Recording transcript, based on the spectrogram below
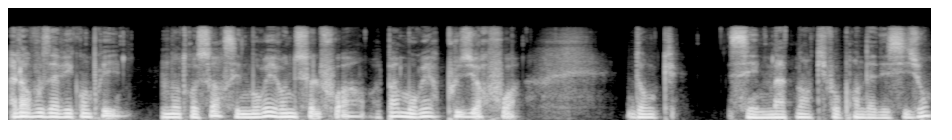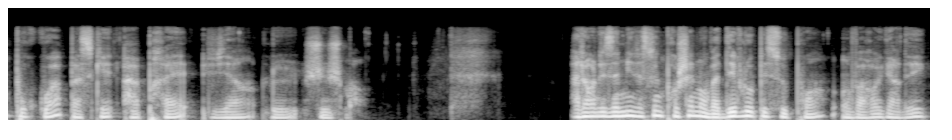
Alors vous avez compris, notre sort c'est de mourir une seule fois, on ne va pas mourir plusieurs fois. Donc c'est maintenant qu'il faut prendre la décision. Pourquoi? Parce qu'après vient le jugement. Alors les amis, la semaine prochaine, on va développer ce point. On va regarder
